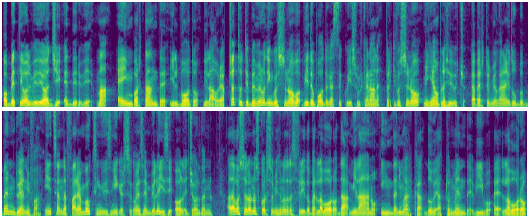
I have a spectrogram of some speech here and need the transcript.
Obiettivo del video di oggi è dirvi, ma è importante il voto di laurea? Ciao a tutti e benvenuti in questo nuovo video podcast qui sul canale. Per chi fosse nuovo, mi chiamo Placiduccio e ho aperto il mio canale YouTube ben due anni fa, iniziando a fare unboxing di sneakers come esempio le Easy o le Jordan. Ad agosto dell'anno scorso mi sono trasferito per lavoro da Milano in Danimarca, dove attualmente vivo e lavoro,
